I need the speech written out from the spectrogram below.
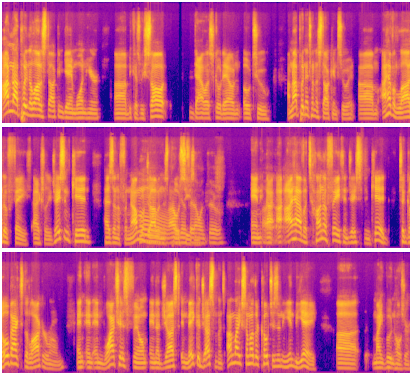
I'm not putting a lot of stock in game one here uh, because we saw Dallas go down 0-2. I'm not putting a ton of stock into it. Um, I have a lot of faith, actually. Jason Kidd has done a phenomenal mm, job in this hmm, postseason. And uh, I, I have a ton of faith in Jason Kidd to go back to the locker room and, and, and watch his film and adjust and make adjustments, unlike some other coaches in the NBA, uh, Mike Budenholzer.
